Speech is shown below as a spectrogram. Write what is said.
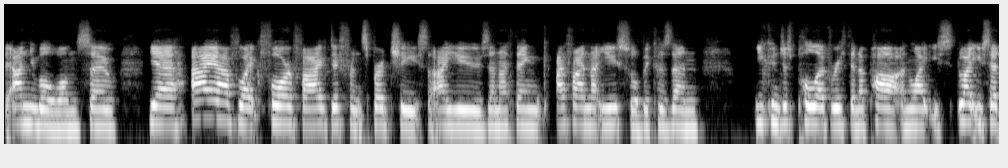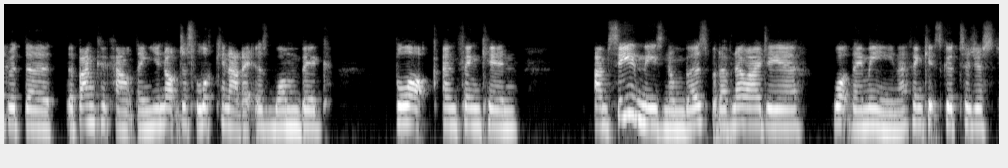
the annual one. So yeah, I have like four or five different spreadsheets that I use, and I think I find that useful because then you can just pull everything apart and like you like you said with the the bank account thing, you're not just looking at it as one big block and thinking I'm seeing these numbers, but I've no idea what they mean. I think it's good to just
